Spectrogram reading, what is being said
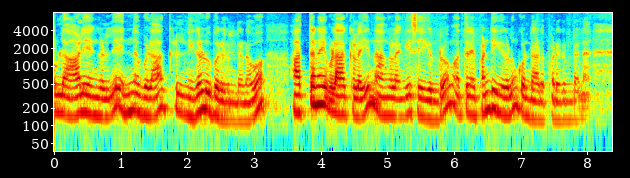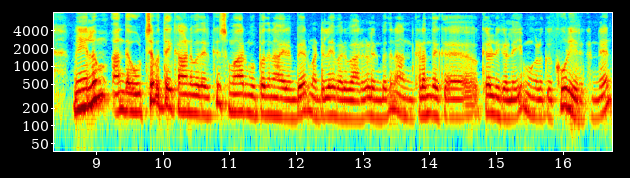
உள்ள ஆலயங்களிலே என்ன விழாக்கள் நிகழ்வு பெறுகின்றனவோ அத்தனை விழாக்களையும் நாங்கள் அங்கே செய்கின்றோம். அத்தனை பண்டிகைகளும் கொண்டாடப்படுகின்றன. மேலும் அந்த உற்சவத்தை காணுவதற்கு சுமார் முப்பதனாயிரம் பேர் மட்டிலே வருவார்கள் என்பது நான் கடந்த கேள்விகளையும் உங்களுக்கு கூறியிருக்கின்றேன்.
